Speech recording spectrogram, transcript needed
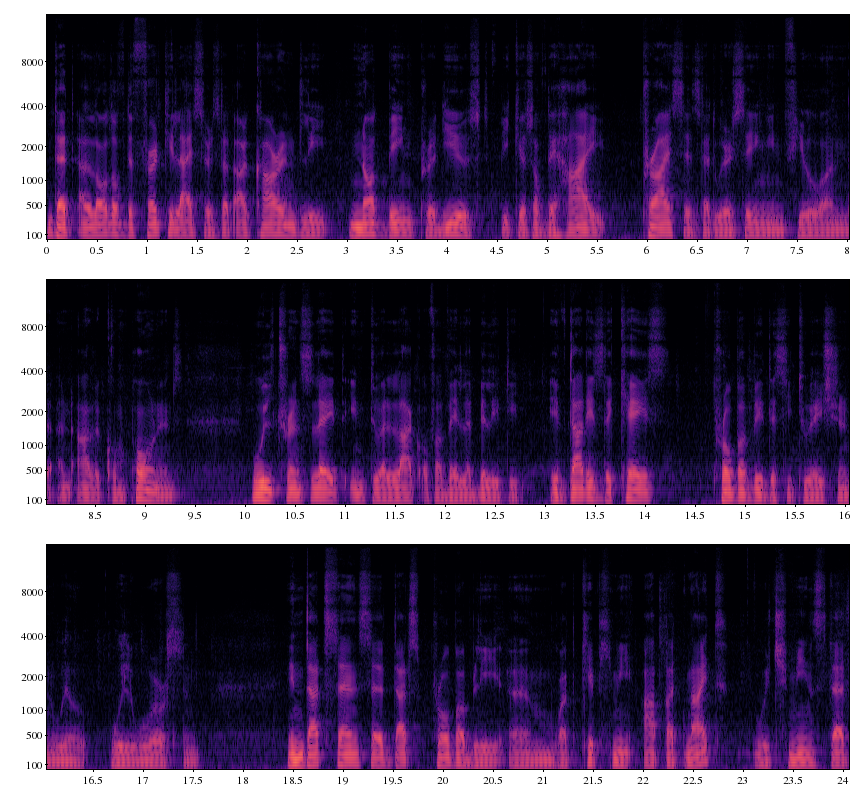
that a lot of the fertilizers that are currently not being produced because of the high prices that we're seeing in fuel and, and other components will translate into a lack of availability. If that is the case, probably the situation will will worsen. In that sense, uh, that's probably um, what keeps me up at night, which means that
